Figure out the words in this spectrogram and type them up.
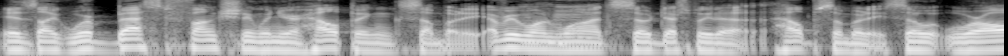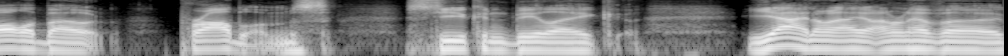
is like we're best functioning when you're helping somebody. Everyone Mm-hmm. wants so desperately to help somebody. So we're all about problems. So you can be like, yeah, I don't, I, don't have a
